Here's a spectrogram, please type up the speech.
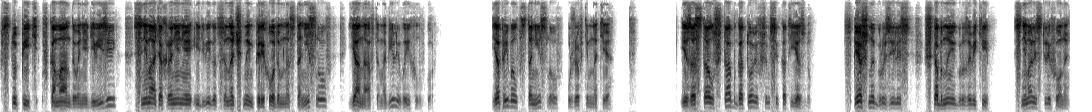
вступить в командование дивизии, снимать охранение и двигаться ночным переходом на Станиславов, я на автомобиле выехал в город. Я прибыл в Станиславов уже в темноте и застал штаб, готовившимся к отъезду. Спешно грузились штабные грузовики, снимались телефоны,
